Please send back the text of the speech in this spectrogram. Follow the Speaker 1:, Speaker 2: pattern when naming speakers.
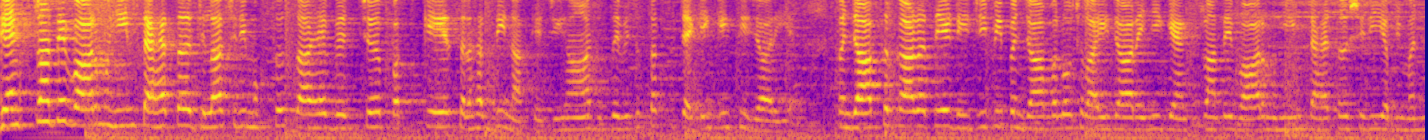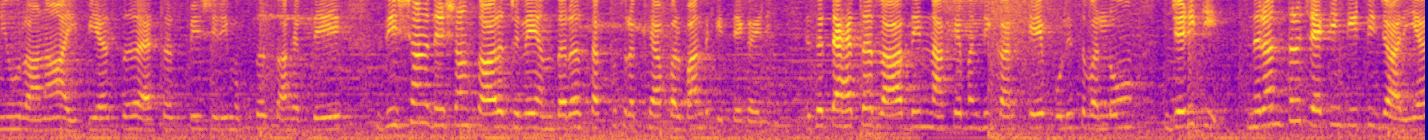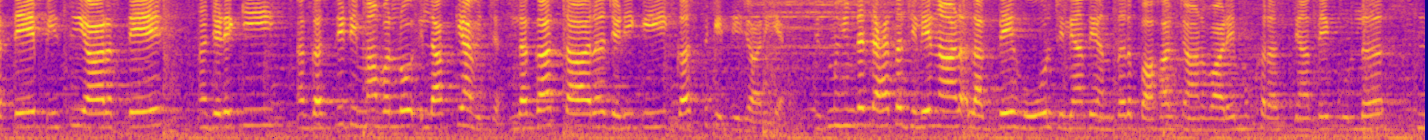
Speaker 1: ਗੈਂਗਸਟਰਾਂ ਤੇ ਵਾਰ ਮੁਹਿੰਮ ਤਹਿਤ ਜ਼ਿਲ੍ਹਾ ਸ਼੍ਰੀ ਮੁਕਤਸਰ ਸਾਹਿਬ ਵਿੱਚ ਪੱਕੇ ਸਰਹੱਦੀ ਨਾਕੇ। ਜੀ ਹਾਂ, ਜਿਸ ਦੇ ਵਿੱਚ ਸਖਤ ਚੈਕਿੰਗ ਕੀਤੀ ਜਾ ਰਹੀ ਹੈ। ਪੰਜਾਬ ਸਰਕਾਰ ਅਤੇ ਡੀਜੀਪੀ ਪੰਜਾਬ ਵੱਲੋਂ ਚਲਾਈ ਜਾ ਰਹੀ ਗੈਂਗਸਟਰਾਂ ਤੇ ਵਾਰ ਮੁਹਿੰਮ ਤਹਿਤ ਸ਼੍ਰੀ ਅਭਿਮਨਿਊ ਰਾਣਾ ਆਈਪੀਐਸ ਐਸਐਸਪੀ ਸ਼੍ਰੀ ਮੁਕਤਸਰ ਸਾਹਿਬ ਦੇ ਦਿਸ਼ਾ ਨਿਰਦੇਸ਼ਾਂ ਅਨੁਸਾਰ ਜ਼ਿਲ੍ਹੇ ਅੰਦਰ ਸਖਤ ਸੁਰੱਖਿਆ ਪ੍ਰਬੰਧ ਕੀਤੇ ਗਏ ਨੇ। ਇਸੇ ਤਹਿਤ ਰਾਤ ਦਿਨ ਨਾਕੇਬੰਦੀ ਕਰਕੇ ਪੁਲਿਸ ਵੱਲੋਂ ਜਿਹੜੀ ਕਿ ਨਿਰੰਤਰ ਚੈਕਿੰਗ ਕੀਤੀ ਜਾ ਰਹੀ ਹੈ ਤੇ ਪੀਸੀਆਰ ਅਤੇ ਜਿਹੜੇ ਕਿ ਗਸ਼ਤੀ ਟੀਮਾਂ ਵੱਲੋਂ ਇਲਾਕਿਆਂ ਵਿੱਚ ਲਗਾਤਾਰ ਜਿਹੜੀ ਕਿ ਗਸ਼ਤ ਕੀਤੀ ਜਾ ਰਹੀ ਹੈ। ਇਸ ਮੁਹਿੰਮ ਦੇ ਤਹਿਤ ਜ਼ਿਲ੍ਹੇ ਨਾਲ ਲੱਗਦੇ ਹੋਰ ਜ਼ਿਲ੍ਹਿਆਂ ਦੇ ਅੰਦਰ ਬਾਹਰ ਜਾਣ ਵਾਲੇ ਮੁੱਖ ਰਸਤਿਆਂ ਤੇ ਕੁੱਲ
